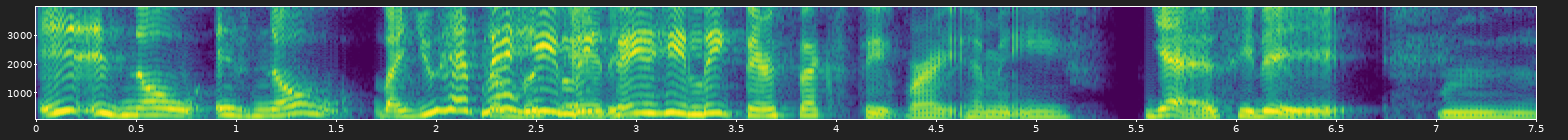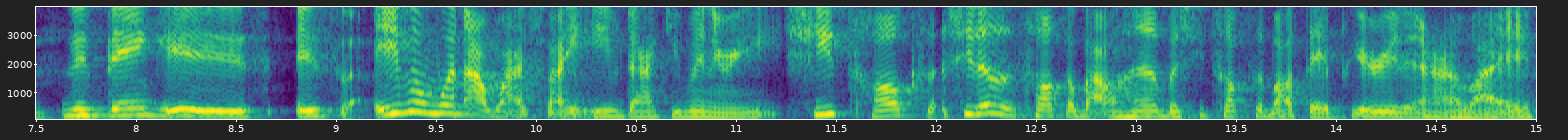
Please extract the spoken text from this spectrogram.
it is no is no like you have to then he leaked, they, he leaked their sex tape, right? Him and Eve. Yes, he did. Mm-hmm. The thing is, is even when I watch like Eve documentary, she talks. She doesn't talk about him, but she talks about that period in her life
